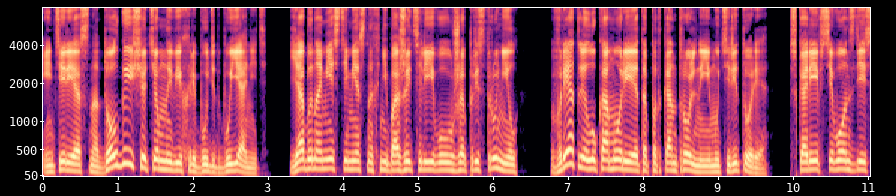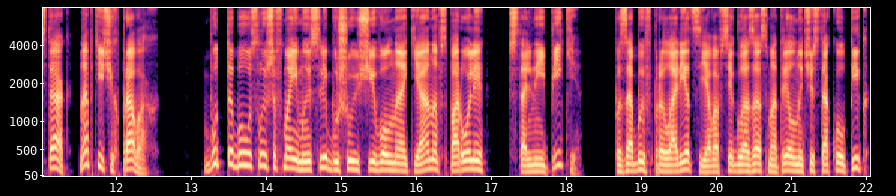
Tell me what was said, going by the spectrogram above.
Интересно, долго еще темный вихрь будет буянить? Я бы на месте местных небожителей его уже приструнил, Вряд ли Лукоморье это подконтрольная ему территория. Скорее всего, он здесь так, на птичьих правах. Будто бы, услышав мои мысли, бушующие волны океана вспороли стальные пики. Позабыв про ларец, я во все глаза смотрел на чистокол пик,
